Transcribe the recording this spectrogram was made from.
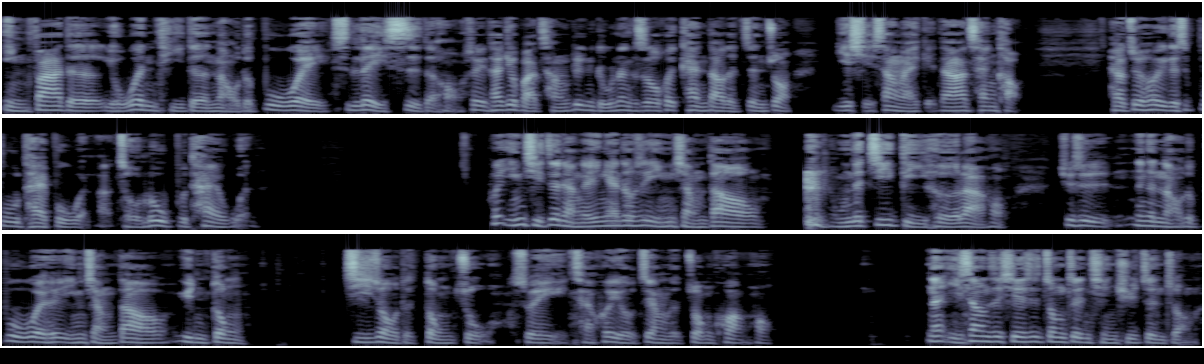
引发的有问题的脑的部位是类似的齁，所以他就把肠病毒那个时候会看到的症状也写上来给大家参考。还有最后一个是步态不稳啦，走路不太稳。会引起这两个，应该都是影响到 我们的基底核啦，吼，就是那个脑的部位会影响到运动肌肉的动作，所以才会有这样的状况，吼。那以上这些是重症前驱症状了。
